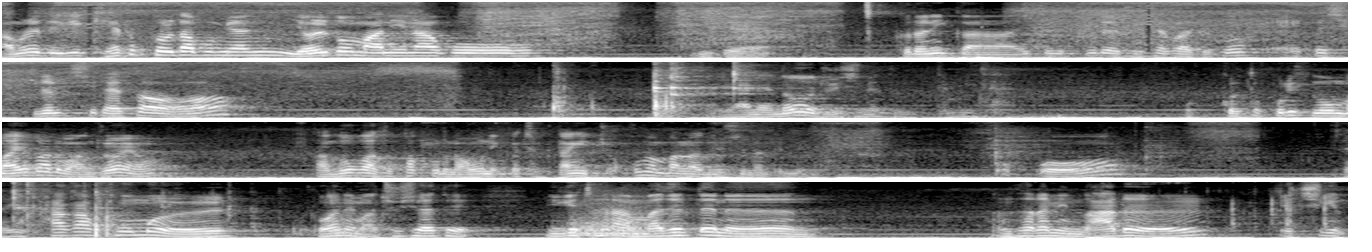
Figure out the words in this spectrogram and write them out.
아무래도 이게 계속 돌다 보면 열도 많이 나고 이제 그러니까 이쪽에 뿌려주셔가지고 깨끗이 기름칠해서 이 안에 넣어주시면 됩니다 그렇다고 구리스 너무 많이 바르면 안 좋아요 다 녹아서 밖으로 나오니까 적당히 조금만 발라주시면 됩니다. 꽂고 자, 이 사각 홈을 그 안에 맞추셔야 돼. 이게 잘 안 맞을 때는 한 사람이 날을 예측이,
